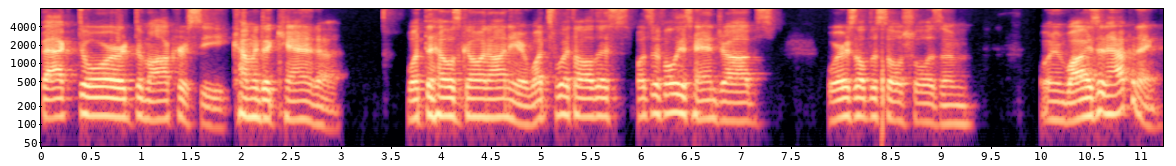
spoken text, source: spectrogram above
backdoor democracy coming to Canada. What the hell's going on here? What's with all this? What's with all these hand jobs? Where's all the socialism? And why is it happening?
